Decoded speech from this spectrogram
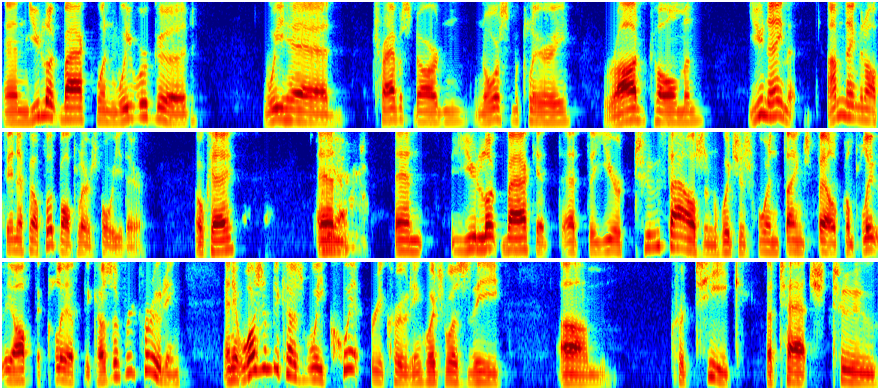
And you look back when we were good, we had Travis Darden, Norris McCleary, Rod Coleman, you name it. I'm naming off NFL football players for you there. Okay? And oh, yeah. and you look back at, at the year 2000, which is when things fell completely off the cliff because of recruiting. And it wasn't because we quit recruiting, which was the um, critique attached to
